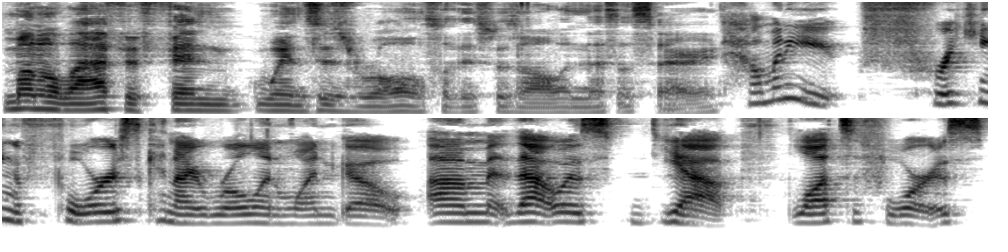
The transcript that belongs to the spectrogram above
I'm gonna laugh if Finn wins his roll, so this was all unnecessary. How many freaking fours can I roll in one go? Um, that was yeah, lots of fours.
